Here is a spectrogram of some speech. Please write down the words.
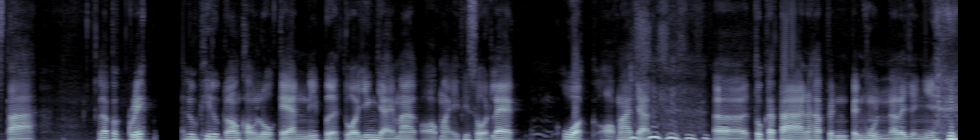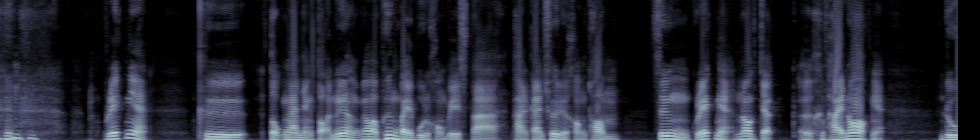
สตาแล้วก็เกรกลูกพี่ลูกน้องของโลแกนนี่เปิดตัวยิ่งใหญ่มากออกมา episode แรกอ้วกออกมาจากเอ่อตุ๊กตานะครับเป็นเป็นหุ่นอะไรอย่างนี้เกรกเนี่ย คือตกงานอย่างต่อเนื่องก็มาพึ่งใบบุญของเบสตาผ่านการช่วยเหลือของทอม ซึ่งเกรกเนี่ยนอกจากเออคือภายนอกเนี่ยดู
